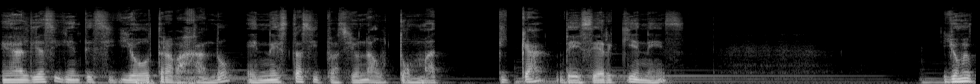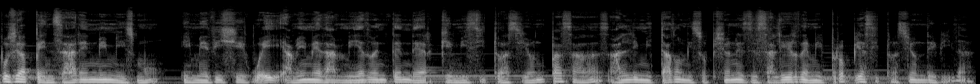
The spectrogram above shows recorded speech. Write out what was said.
eh, al día siguiente siguió trabajando en esta situación automática de ser quien es, yo me puse a pensar en mí mismo y me dije, güey, a mí me da miedo entender que mis situaciones pasadas han limitado mis opciones de salir de mi propia situación de vida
